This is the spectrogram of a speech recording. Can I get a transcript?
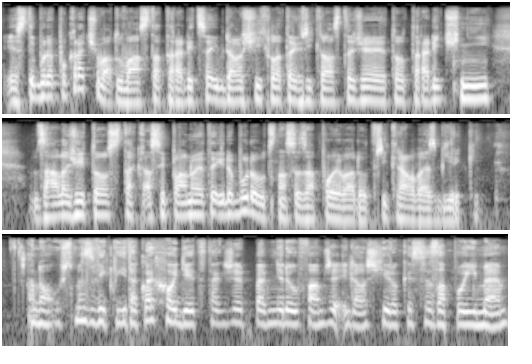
jestli bude pokračovat u vás ta tradice i v dalších letech. Říkala jste, že je to tradiční záležitost, tak asi plánujete i do budoucna se zapojovat do tříkrálové sbírky. Ano, už jsme zvyklí takhle chodit, takže pevně doufám, že i další roky se zapojíme,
